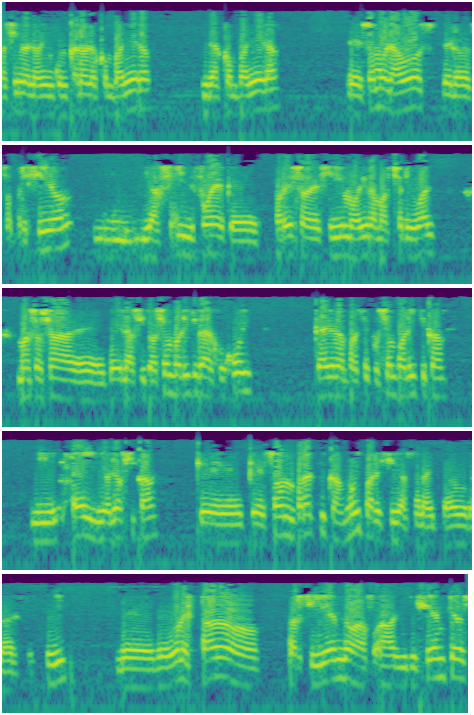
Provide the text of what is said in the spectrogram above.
así nos lo inculcaron los compañeros y las compañeras. Eh, somos la voz de los desaparecidos y, así fue que por eso decidimos ir a marchar igual, más allá de, la situación política de Jujuy, que hay una persecución política y, e ideológica que, que son prácticas muy parecidas a la dictadura, ¿sí? de, un Estado persiguiendo a, dirigentes,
